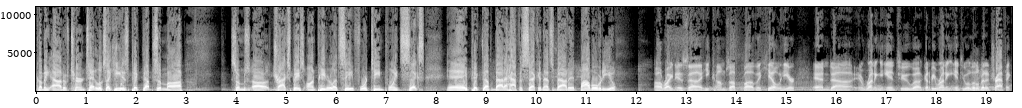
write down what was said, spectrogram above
Coming out of turn 10. It looks like he has picked up some uh, some uh, track space on Peter. Let's see, 14.6. Yeah, he picked up about a half a second. That's about it. Bob, over to you. All right, as uh, he comes up uh, the hill here and uh, running into, uh, going to be running into a little bit of traffic.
